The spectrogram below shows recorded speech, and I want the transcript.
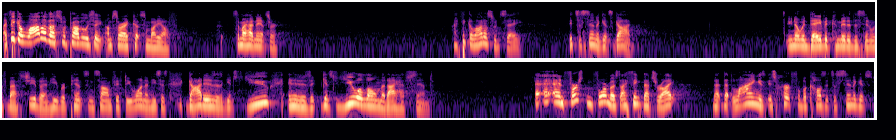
I think a lot of us would probably say, I'm sorry, I cut somebody off. Somebody had an answer. I think a lot of us would say, it's a sin against God. You know, when David committed the sin with Bathsheba and he repents in Psalm 51 and he says, God, it is against you and it is against you alone that I have sinned. And first and foremost, I think that's right. That, that lying is, is hurtful because it's a sin against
